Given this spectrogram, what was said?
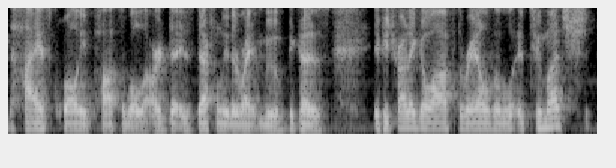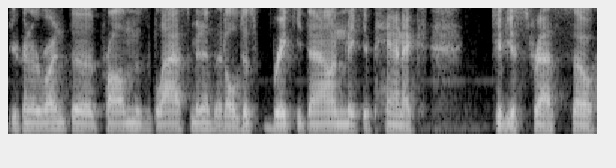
the highest quality possible, are is definitely the right move because if you try to go off the rails a little too much, you're going to run into problems last minute that'll just break you down, make you panic, give you stress. So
